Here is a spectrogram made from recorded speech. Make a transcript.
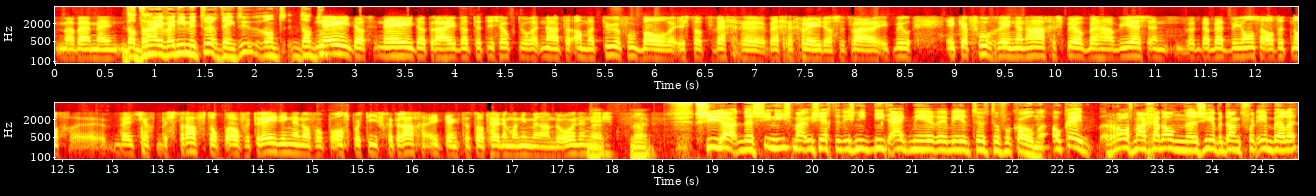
maar bij mijn... Dat draaien wij niet meer terug, denkt u? Want dat nee, dat, nee, dat draaien want dat is ook door naar het amateurvoetbal is dat weg, uh, weggegleden als het ware. Ik, bedoel, ik heb vroeger in Den Haag gespeeld bij HBS en daar werd bij ons altijd nog uh, een beetje bestraft op overtredingen of op onsportief gedrag. En ik denk dat dat helemaal niet meer aan de orde is. Nee, nee. Ja, dat is cynisch, maar u zegt het is niet, niet eigenlijk meer, meer te, te voorkomen. Oké, okay, Ralf Margadan, zeer bedankt voor het inbellen.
